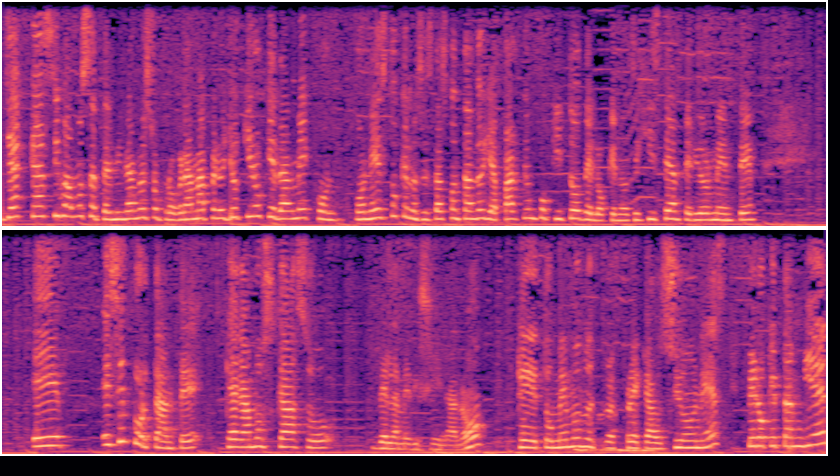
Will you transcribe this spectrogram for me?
Ya casi vamos a terminar nuestro programa, pero yo quiero quedarme con, con esto que nos estás contando y aparte un poquito de lo que nos dijiste anteriormente. Eh, es importante que hagamos caso de la medicina, ¿no? Que tomemos nuestras precauciones, pero que también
